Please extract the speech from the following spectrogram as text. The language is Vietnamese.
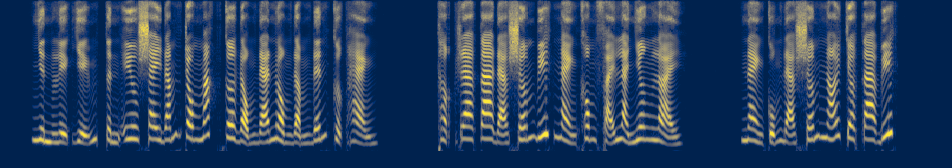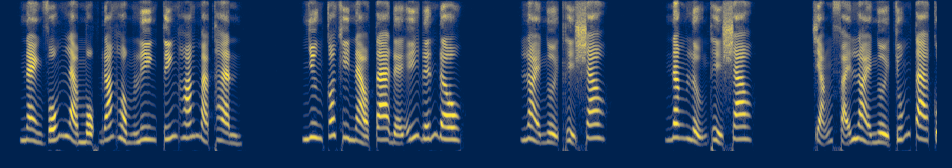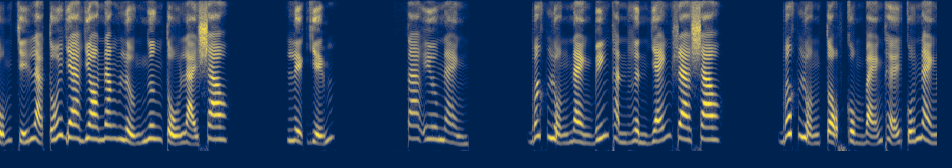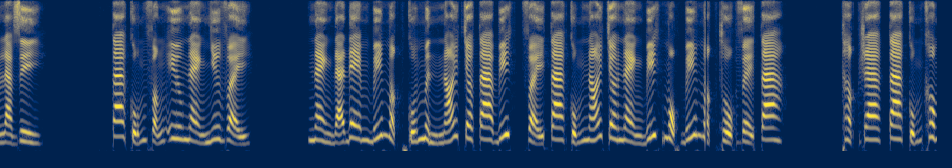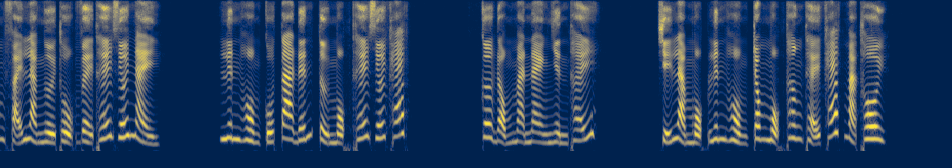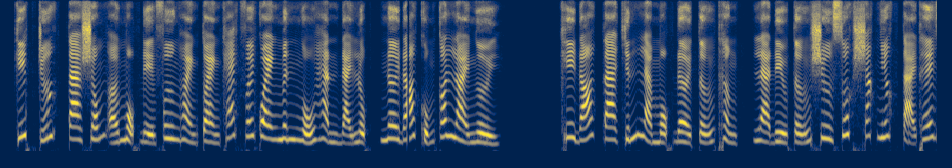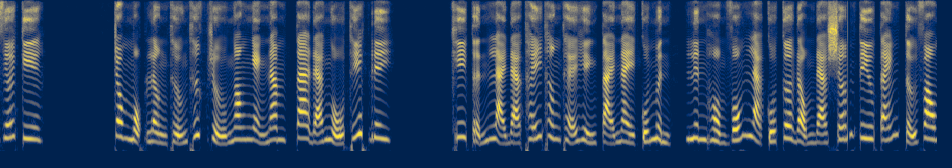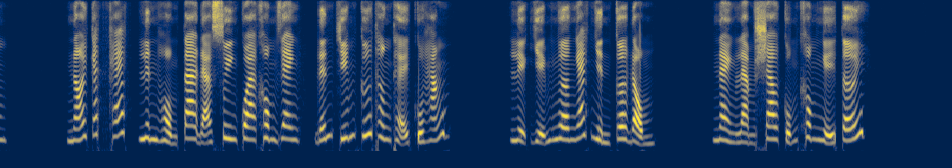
Nhìn liệt diễm tình yêu say đắm trong mắt cơ động đã nồng đậm đến cực hạn. Thật ra ta đã sớm biết nàng không phải là nhân loại. Nàng cũng đã sớm nói cho ta biết. Nàng vốn là một đóa hồng liên tiến hóa mà thành. Nhưng có khi nào ta để ý đến đâu? Loài người thì sao? Năng lượng thì sao? Chẳng phải loài người chúng ta cũng chỉ là tối gia do năng lượng ngưng tụ lại sao? Liệt diễm. Ta yêu nàng. Bất luận nàng biến thành hình dáng ra sao? Bất luận tột cùng bản thể của nàng là gì? Ta cũng vẫn yêu nàng như vậy. Nàng đã đem bí mật của mình nói cho ta biết. Vậy ta cũng nói cho nàng biết một bí mật thuộc về ta Thật ra, ta cũng không phải là người thuộc về thế giới này. Linh hồn của ta đến từ một thế giới khác. Cơ động mà nàng nhìn thấy. Chỉ là một linh hồn trong một thân thể khác mà thôi. Kiếp trước, ta sống ở một địa phương hoàn toàn khác với quan minh ngũ hành đại lục. Nơi đó cũng có loài người. Khi đó ta chính là một đời tử thần, là điều tưởng sư xuất sắc nhất tại thế giới kia. Trong một lần thưởng thức rượu ngon ngàn năm ta đã ngủ thiếp đi. Khi tỉnh lại đã thấy thân thể hiện tại này của mình, linh hồn vốn là của cơ động đã sớm tiêu tán tử vong. Nói cách khác, linh hồn ta đã xuyên qua không gian, đến chiếm cứ thân thể của hắn. Liệt diễm ngơ ngác nhìn cơ động. Nàng làm sao cũng không nghĩ tới.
